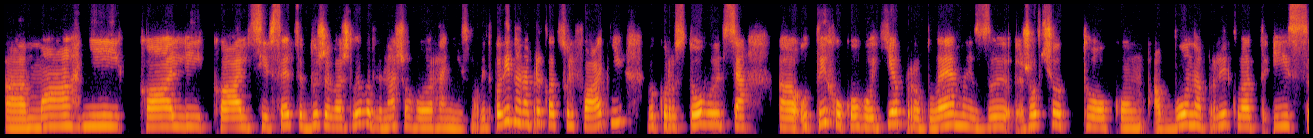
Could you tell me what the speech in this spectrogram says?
Е, Магній, калій, кальцій, все це дуже важливо для нашого організму. Відповідно, наприклад, сульфатні використовуються е, у тих, у кого є проблеми з жовчотоком, або, наприклад, із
